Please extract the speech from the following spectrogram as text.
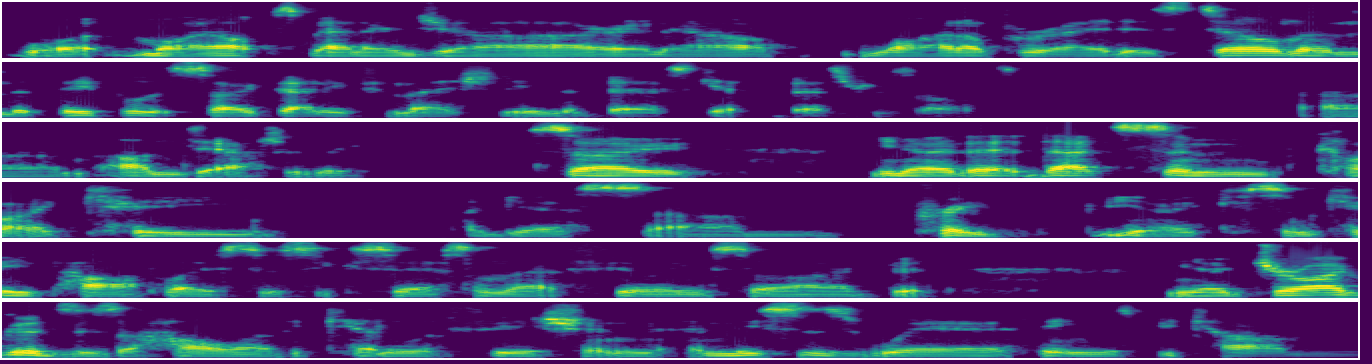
what my ops manager and our line operators tell them, the people that soak that information in the best get the best results, um, undoubtedly. So, you know, that that's some kind of key, I guess, um, pre, you know, some key pathways to success on that filling side, but you know, dry goods is a whole other kettle of fish, and, and this is where things become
